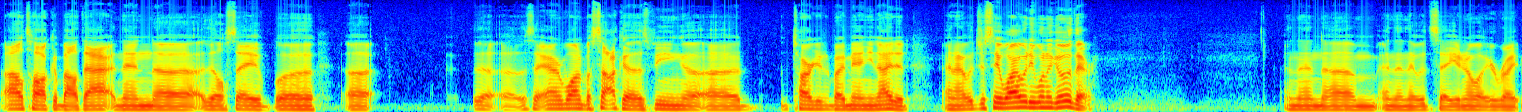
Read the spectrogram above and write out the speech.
I'll talk about that." And then uh, they'll say, uh, uh, uh, uh, say Aaron Wan-Bissaka is being uh, uh, targeted by Man United, and I would just say, why would he want to go there? And then, um, and then they would say, you know what, you're right,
